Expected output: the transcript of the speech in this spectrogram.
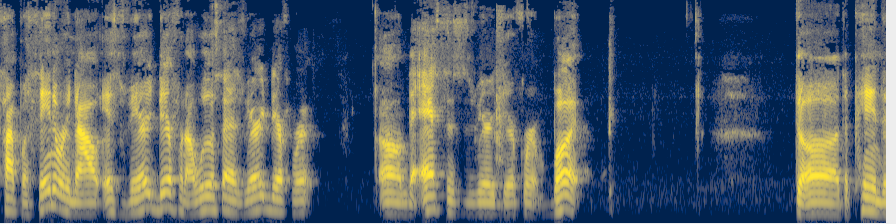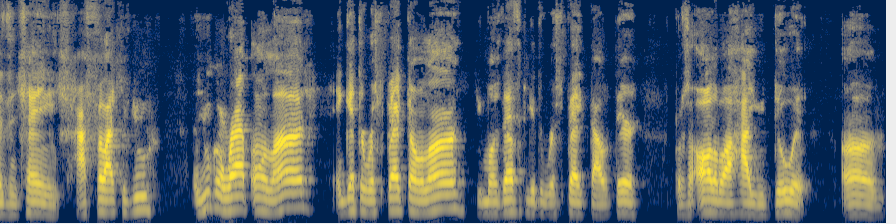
type of scenery now," it's very different. I will say it's very different. Um, the essence is very different, but the uh, the pen doesn't change. I feel like if you if you can rap online and get the respect online, you most definitely get the respect out there. But it's all about how you do it. Um,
